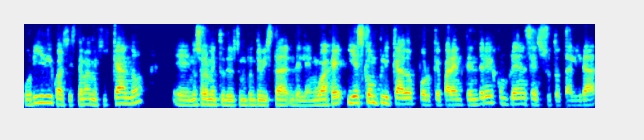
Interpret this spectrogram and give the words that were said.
jurídico, al sistema mexicano, eh, no solamente desde un punto de vista del lenguaje, y es complicado porque para entender el compliance en su totalidad,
